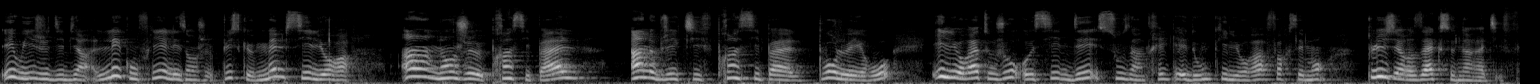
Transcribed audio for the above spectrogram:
Et oui, je dis bien les conflits et les enjeux, puisque même s'il y aura un enjeu principal, un objectif principal pour le héros, il y aura toujours aussi des sous-intrigues et donc il y aura forcément plusieurs axes narratifs.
